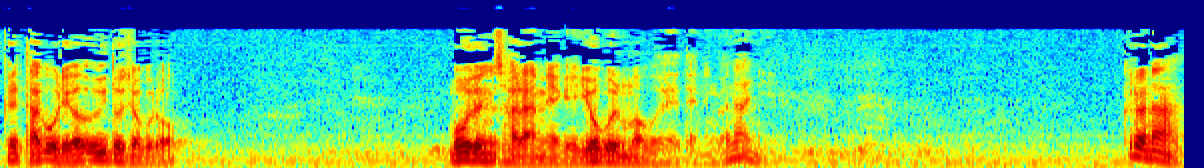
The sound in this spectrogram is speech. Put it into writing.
그렇다고 우리가 의도적으로 모든 사람에게 욕을 먹어야 되는 건 아니에요. 그러나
